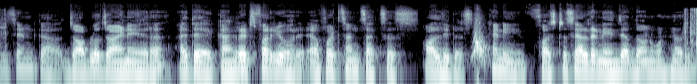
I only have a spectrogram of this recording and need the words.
రీసెంట్గా జాబ్లో జాయిన్ అయ్యారా? అయితే congrats for your efforts and success all the best కానీ ఫస్ట్ శాలరీని ఏం చేద్దాం అనుకుంటున్నారు?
